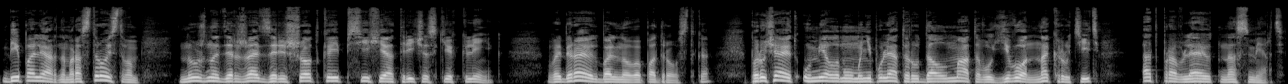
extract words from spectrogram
биполярным расстройством нужно держать за решеткой психиатрических клиник выбирают больного подростка, поручают умелому манипулятору Долматову его накрутить, отправляют на смерть.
